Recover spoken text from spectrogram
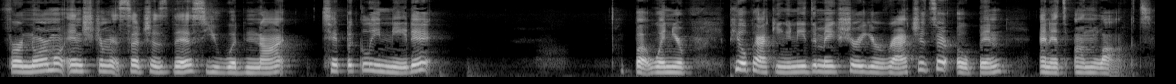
For a normal instrument such as this, you would not typically need it. But when you're peel packing, you need to make sure your ratchets are open and it's unlocked.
